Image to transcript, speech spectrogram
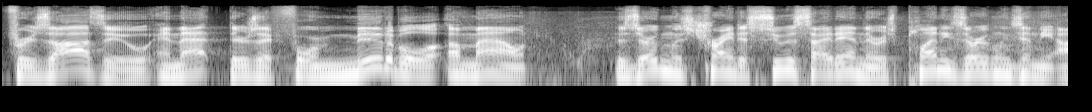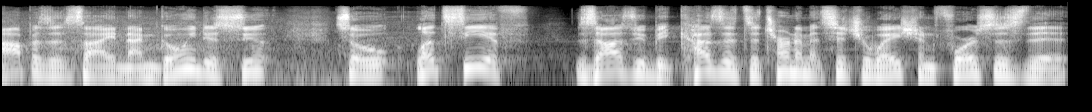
for Zazu, and that there's a formidable amount. The Zergling's trying to suicide in. There's plenty Zerglings in the opposite side, and I'm going to... Su so let's see if Zazu, because it's a tournament situation, forces the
